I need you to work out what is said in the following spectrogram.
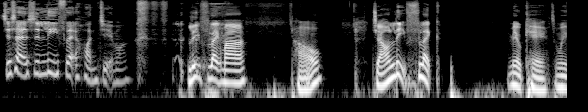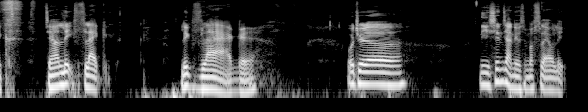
接下来是立 flag 环节吗？立 flag 吗？好，讲要立 flag，没有 K，怎么会？讲要立 flag，立 flag，我觉得你先讲你有什么 flag 要立，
